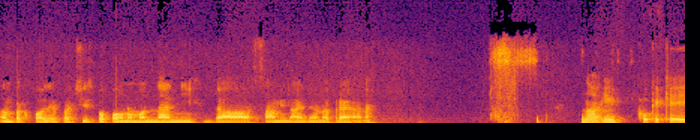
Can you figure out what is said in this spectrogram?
ampak pol je pač čisto popolnoma na njih, da sami najdejo naprej. Ne? No, in koliko je kaj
